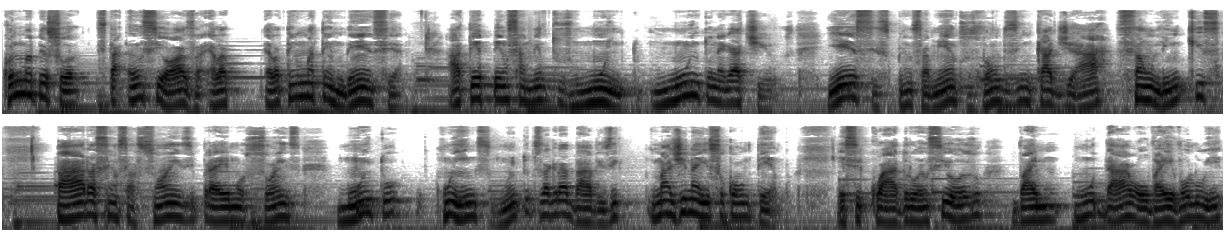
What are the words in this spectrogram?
Quando uma pessoa está ansiosa, ela, ela tem uma tendência a ter pensamentos muito, muito negativos. E esses pensamentos vão desencadear, são links para sensações e para emoções muito ruins, muito desagradáveis. E imagina isso com o tempo. Esse quadro ansioso vai mudar ou vai evoluir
